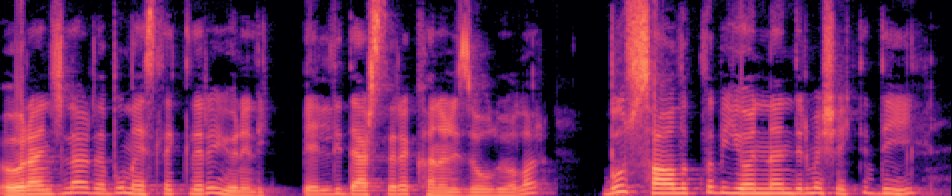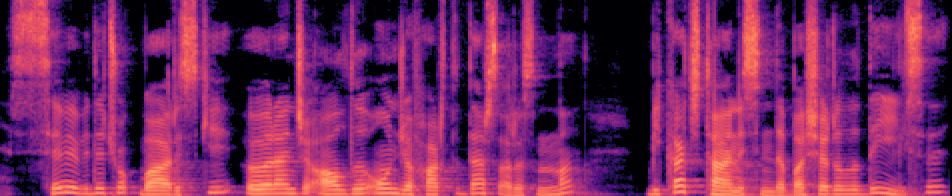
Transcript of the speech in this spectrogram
Öğrenciler de bu mesleklere yönelik belli derslere kanalize oluyorlar. Bu sağlıklı bir yönlendirme şekli değil. Sebebi de çok bariz ki öğrenci aldığı onca farklı ders arasından birkaç tanesinde başarılı değilse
